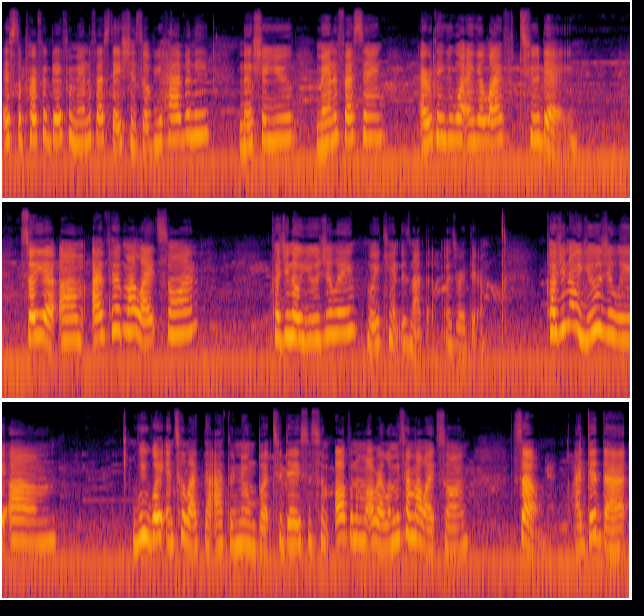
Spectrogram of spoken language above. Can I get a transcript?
it's the perfect day for manifestation. So if you have any Make sure you manifesting everything you want in your life today. So yeah, um, I put my lights on. Cause you know usually, well you can't, it's not that, it's right there. Cause you know usually, um, we wait until like the afternoon. But today, since I'm up and I'm all right, let me turn my lights on. So I did that.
